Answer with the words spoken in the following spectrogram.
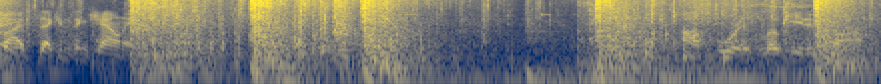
Five seconds and counting. OPFOR has located a bomb.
